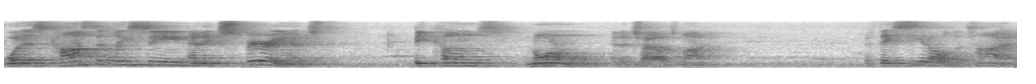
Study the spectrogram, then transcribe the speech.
What is constantly seen and experienced becomes normal in a child's mind. If they see it all the time,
